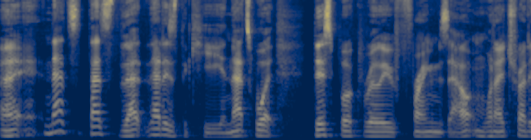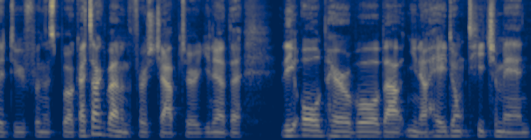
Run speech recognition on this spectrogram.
uh, and that's that's that that is the key, and that's what this book really frames out and what I try to do from this book. I talk about in the first chapter, you know, the the old parable about, you know, hey, don't teach a man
